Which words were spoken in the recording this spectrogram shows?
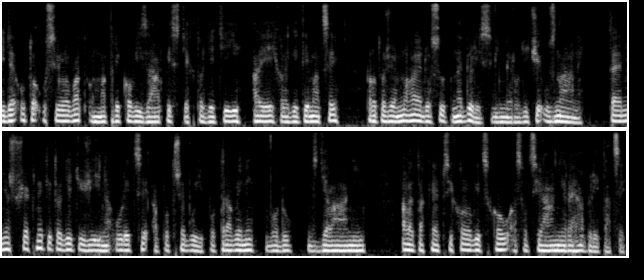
Jde o to usilovat o matrikový zápis těchto dětí a jejich legitimaci, protože mnohé dosud nebyly svými rodiči uznány. Téměř všechny tyto děti žijí na ulici a potřebují potraviny, vodu, vzdělání, ale také psychologickou a sociální rehabilitaci.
